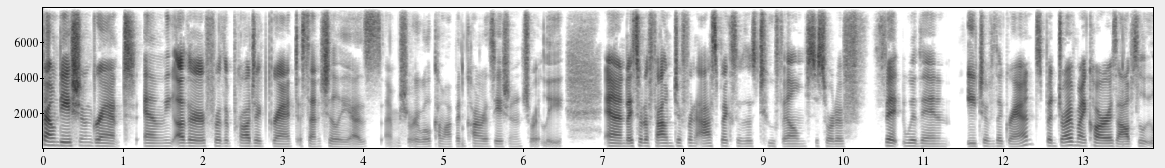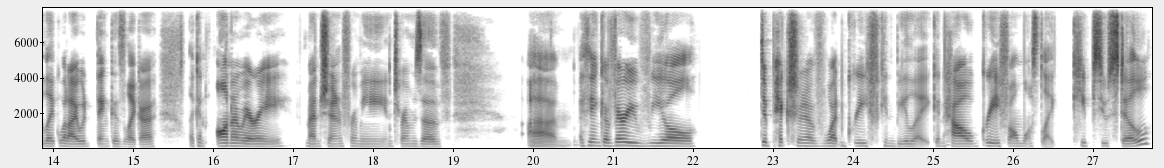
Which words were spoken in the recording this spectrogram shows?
foundation grant and the other for the project grant essentially as i'm sure will come up in conversation shortly. And i sort of found different aspects of those two films to sort of fit within each of the grants but drive my car is absolutely like what i would think is like a like an honorary mention for me in terms of um i think a very real depiction of what grief can be like and how grief almost like keeps you still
